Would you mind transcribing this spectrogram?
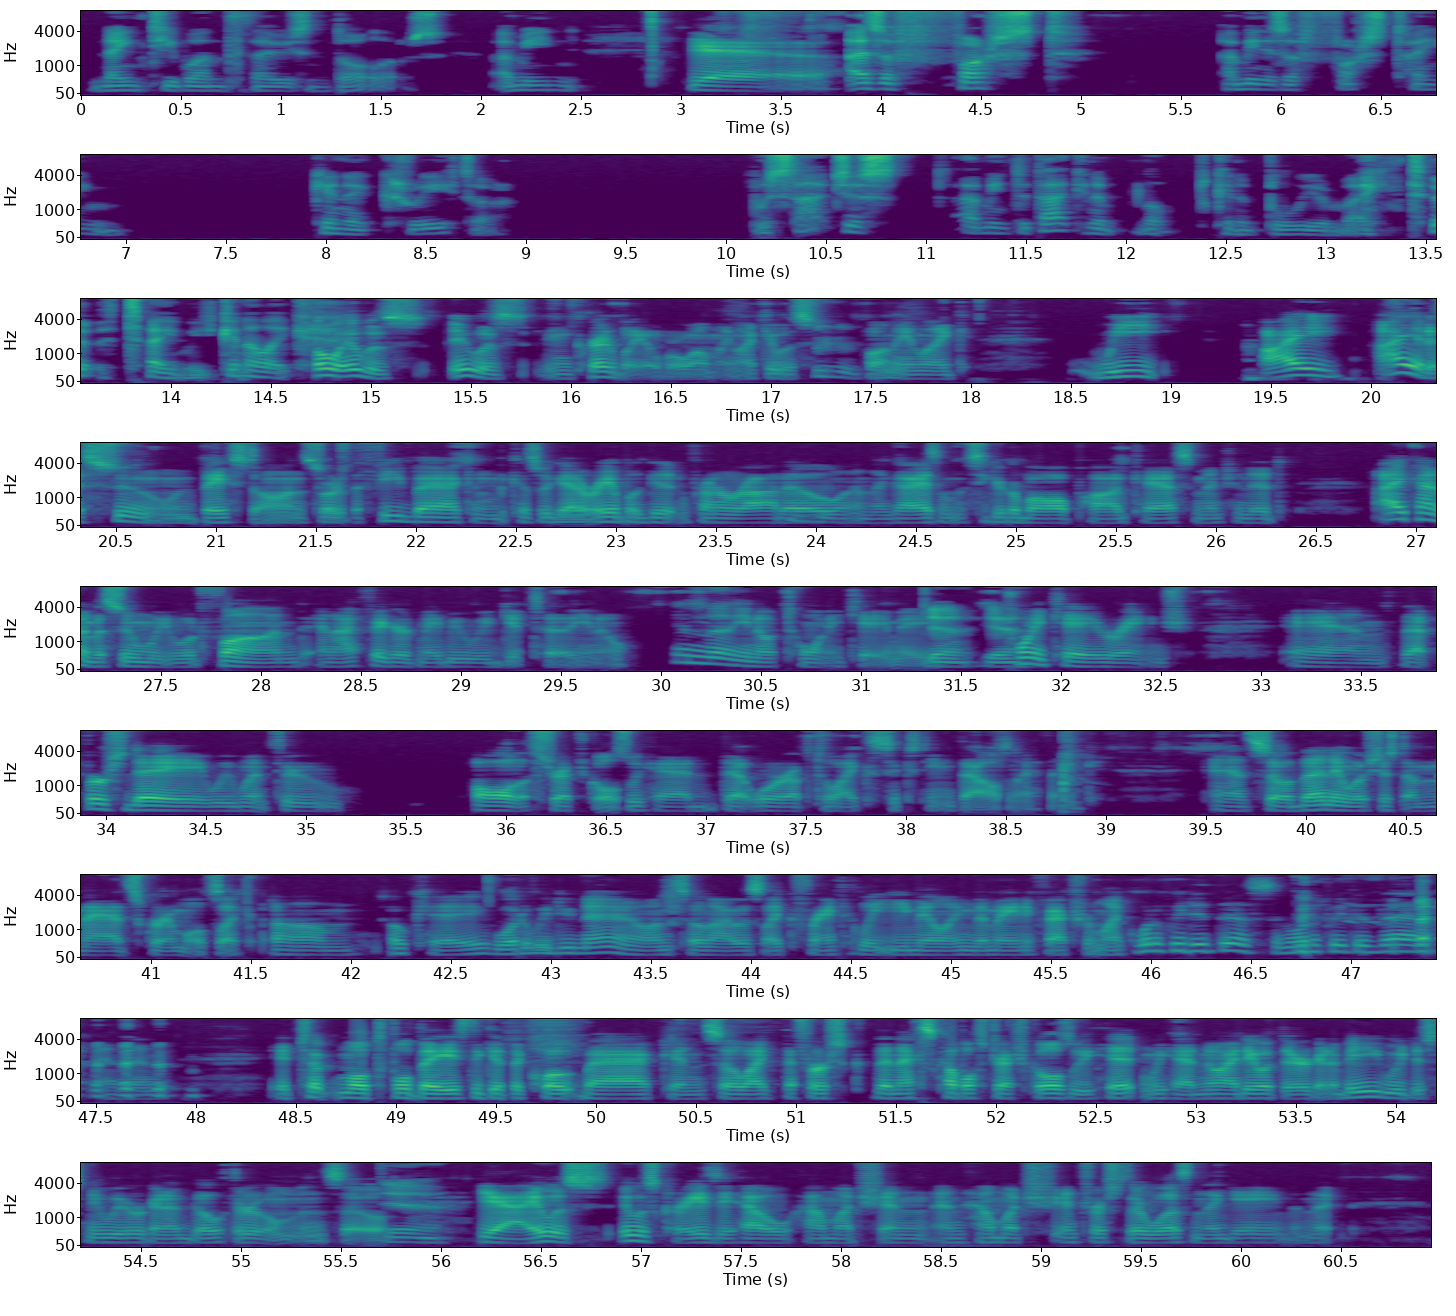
ninety one thousand dollars. I mean, yeah, as a first, I mean, as a first time kind of creator, was that just? I mean, did that kind of not kind of blow your mind at the time? You kind of like, Oh, it was it was incredibly overwhelming. Like it was Mhm. funny. Like we, I I had assumed based on sort of the feedback and because we got were able to get it in front of Rahdo Mm-hmm. and the guys on the Secret Cabal podcast mentioned it. I kind of assumed we would fund, and I figured maybe we'd get to you know in the you know twenty k maybe yeah, yeah, twenty k range. And that first day, we went through all the stretch goals we had that were up to like sixteen thousand, I think. And so then it was just a mad scramble. It's like, um, okay, what do we do now? And so I was like frantically emailing the manufacturer. I'm like, what if we did this and what if we did that? And then it took multiple days to get the quote back. And so like the first, the next couple stretch goals we hit, and we had no idea what they were going to be. We just knew we were going to go through them. And so yeah. yeah, it was it was crazy how how much and and how much interest there was in the game, and that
